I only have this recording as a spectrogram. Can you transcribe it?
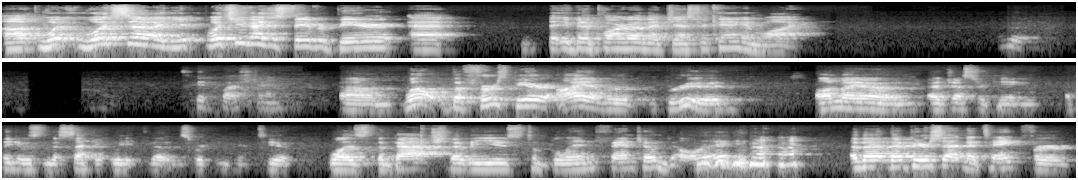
uh, what, what's uh, your, what's your guys' favorite beer at that you've been a part of at jester king and why That's a good question. Um, well, the first beer I ever brewed on my own at Jester King, I think it was in the second week that I was working here too, was the batch that we used to blend Phantom Del Rey. and that that beer sat in a tank for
